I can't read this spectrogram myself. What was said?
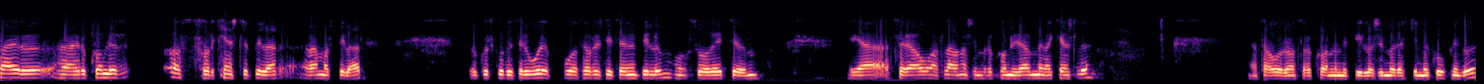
það eru, það eru komnir öllfór kennslubílar, rammarspílar. Ökurskóru þrjú er búið að þjórnist í þeimum bílum og svo veit ég um já, þrjá allána sem eru konir í almenna kennslu. En þá eru náttúrulega konum í bíla sem eru ekki með kúpningu.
